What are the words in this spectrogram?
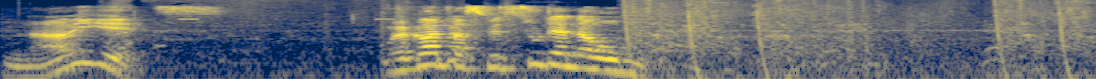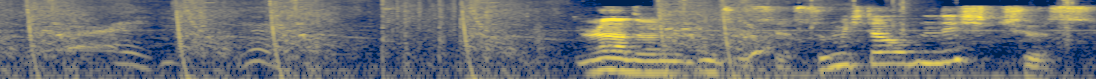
Na, wie geht's? Oh Gott, was willst du denn da oben? Ja, dann interessierst du mich da oben nicht. Tschüss.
